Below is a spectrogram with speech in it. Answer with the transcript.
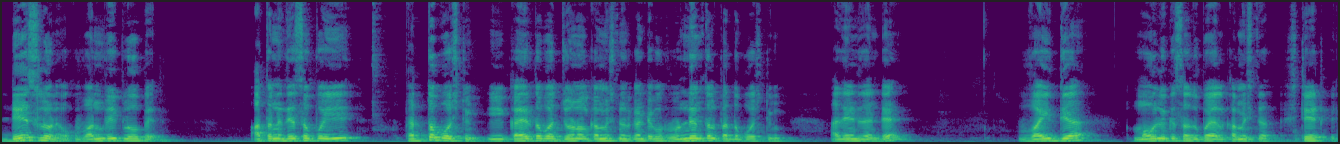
డేస్లోనే ఒక వన్ వీక్ లోపే అతన్ని తీసుకుపోయి పెద్ద పోస్టింగ్. ఈ ఖైరతాబాద్ జోనల్ కమిషనర్ కంటే ఒక రెండింతలు పెద్ద పోస్టింగ్. అదేంటిదంటే వైద్య మౌలిక సదుపాయాల కమిషనర్ స్టేట్కి.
